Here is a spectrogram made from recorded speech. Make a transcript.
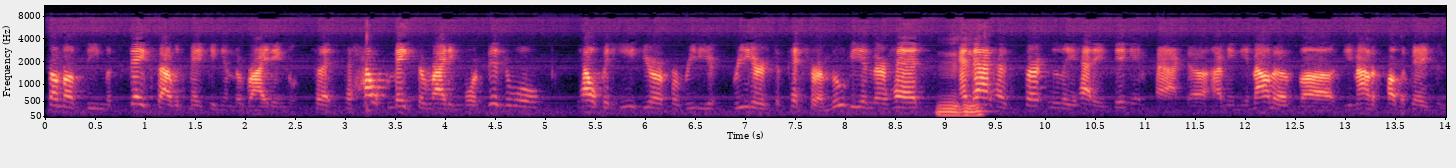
some of the mistakes I was making in the writing to, to help make the writing more visual, help it easier for reader, readers to picture a movie in their head, mm-hmm. and that has certainly had a big impact. Uh, I mean, the amount of uh, the amount of publications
